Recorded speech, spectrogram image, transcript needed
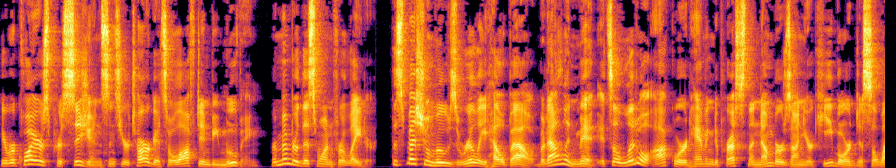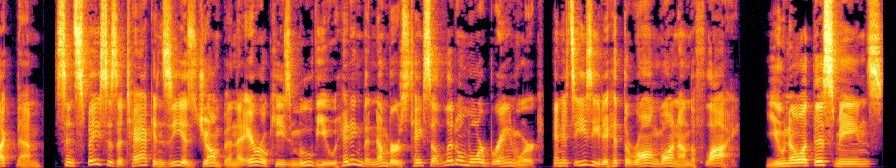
It requires precision since your targets will often be moving. Remember this one for later. The special moves really help out, but I'll admit it's a little awkward having to press the numbers on your keyboard to select them. Since space is attack and Z is jump and the arrow keys move you, hitting the numbers takes a little more brain work, and it's easy to hit the wrong one on the fly. You know what this means.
